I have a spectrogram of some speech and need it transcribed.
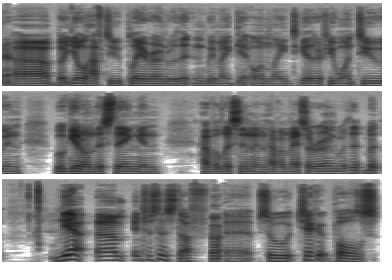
Yeah. Uh, but you'll have to play around with it, and we might get online together if you want to, and we'll get on this thing and have a listen and have a mess around with it. But yeah, um, interesting stuff. Uh, so check out Paul's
